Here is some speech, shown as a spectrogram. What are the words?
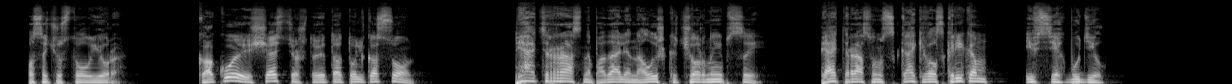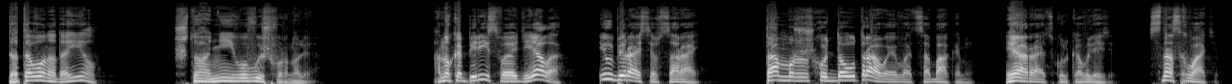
— посочувствовал Юра. «Какое счастье, что это только сон!» Пять раз нападали на лыжка черные псы. Пять раз он вскакивал с криком и всех будил. До того надоел, что они его вышвырнули. «А ну-ка бери свое одеяло и убирайся в сарай. Там можешь хоть до утра воевать с собаками и орать, сколько влезет. С нас хватит.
